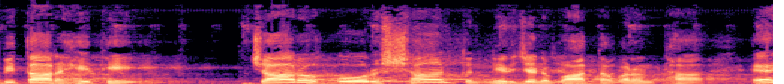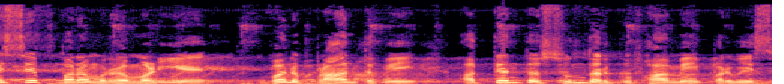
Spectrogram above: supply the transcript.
बिता रहे थे। चारों ओर शांत, निर्जन वातावरण था। ऐसे परम रमणीय वन प्रांत में अत्यंत सुंदर गुफा में प्रवेश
